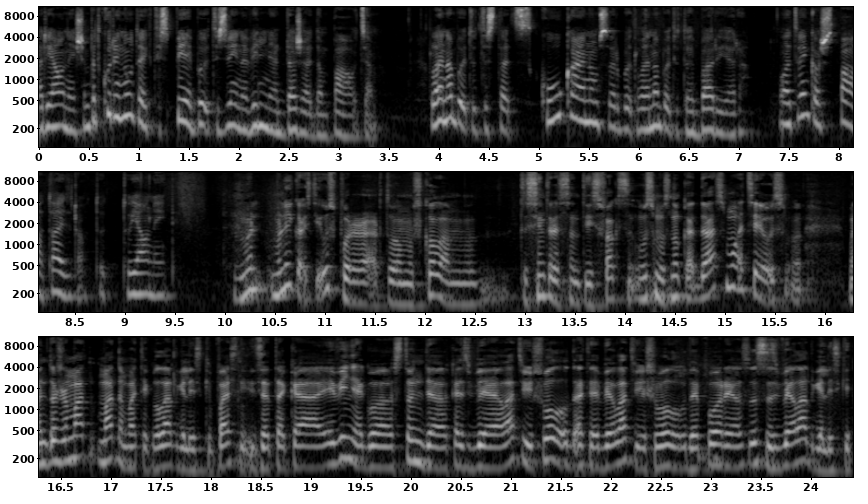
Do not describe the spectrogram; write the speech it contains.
ar jauniešiem, bet kuri noteikti spēj būt uz viena viļņa ar dažādām paudzēm. Lai nebūtu tas tāds kūkainums, varbūt, lai nebūtu tā barjera, lai vienkārši spētu aizraut to, to jaunīti. Man, man liekas, ka uzpūra ar to skolām tas interesantīs fakts. Uzmaz, nu, kad esmu atcēlus, man dažu mat matematiku latgaliski pasnīca, tā kā viņago stunda, kas bija latviešu valoda, tie bija latviešu valoda, porējās visas bija latgaliski.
